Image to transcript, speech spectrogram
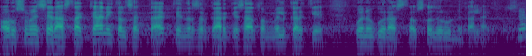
और उसमें से रास्ता क्या निकल सकता है केंद्र सरकार के साथ हम मिल करके कोई ना कोई रास्ता उसका ज़रूर निकालेंगे। सर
